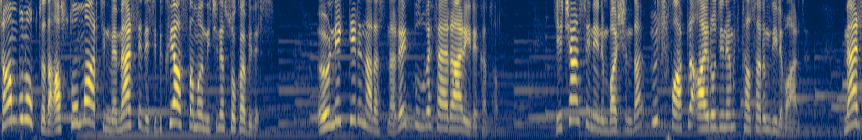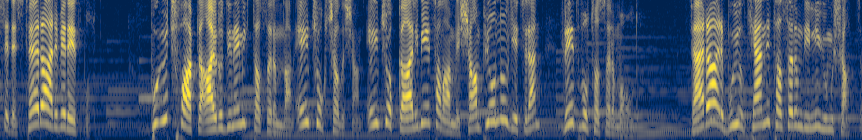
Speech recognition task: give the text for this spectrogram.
Tam bu noktada Aston Martin ve Mercedes'i bir kıyaslamanın içine sokabiliriz. Örneklerin arasına Red Bull ve Ferrari'yi de katalım. Geçen senenin başında 3 farklı aerodinamik tasarım dili vardı. Mercedes, Ferrari ve Red Bull. Bu üç farklı aerodinamik tasarımdan en çok çalışan, en çok galibiyet alan ve şampiyonluğu getiren Red Bull tasarımı oldu. Ferrari bu yıl kendi tasarım dilini yumuşattı.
